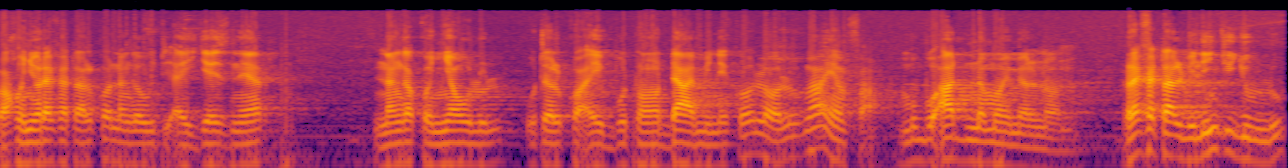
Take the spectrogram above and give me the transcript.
waxuñu rafetal ko na nga wuti ay jesner na nga ko ñawlul wutal ko ay bouton daamine ko loolu maa yem fa mbubbu àdduna mooy mel noonu rafetal bi liñ ci jublu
